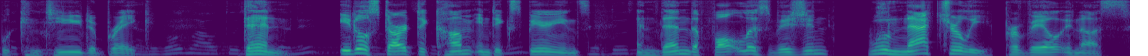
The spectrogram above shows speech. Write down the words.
will continue to break. Then It'll start to come into experience, and then the faultless vision will naturally prevail in us.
